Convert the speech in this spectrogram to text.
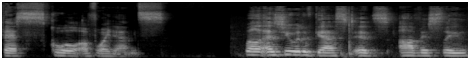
this school avoidance? Well, as you would have guessed, it's obviously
